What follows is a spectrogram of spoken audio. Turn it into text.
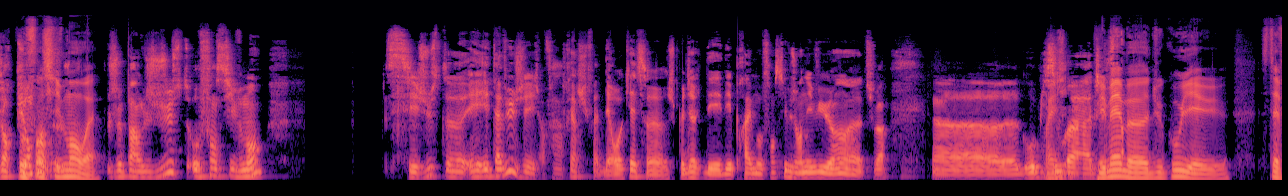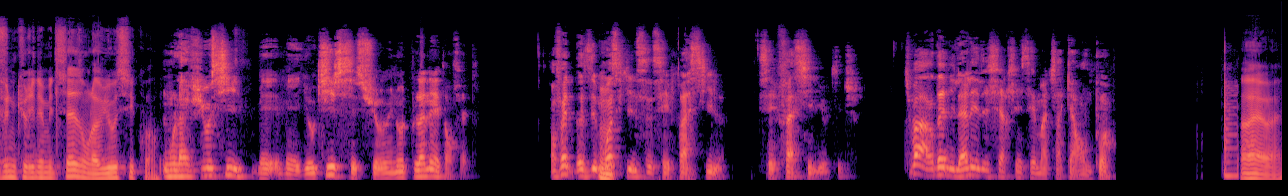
Genre purement, Offensivement, ouais. je parle juste offensivement. C'est juste. euh, et t'as vu, j'ai. Enfin, frère, je suis fan des Rockets. euh, je peux dire que des, des primes offensifs, j'en ai vu, hein, tu vois. Euh, gros Ouais, bisous à J'ai même, euh, du coup, il y a eu Stephen Curry 2016, on l'a vu aussi, quoi. On l'a vu aussi, mais, mais Jokic, c'est sur une autre planète, en fait. En fait, c'est- moi, Mm. ce qui, c'est c'est facile. C'est facile, Jokic. Tu vois, Arden, il allait les chercher ses matchs à 40 points. Ouais, ouais.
